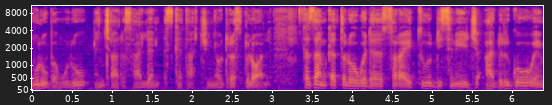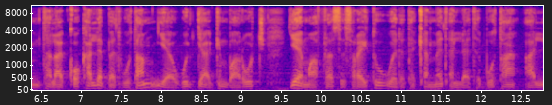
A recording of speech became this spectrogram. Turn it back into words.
ሙሉ በሙሉ እንጨርሳለን እስከ ታችኛው ድረስ ብለዋል። ከዛም ቀጥሎ ወደ ሰራዊቱ disengage አድርጎ ወይም ተላቆ ካለበት ቦታ የውጊያ ግንባሮች የማፍረስ ሰራዊቱ ወደ ተቀመጠለት ቦታ አለ።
